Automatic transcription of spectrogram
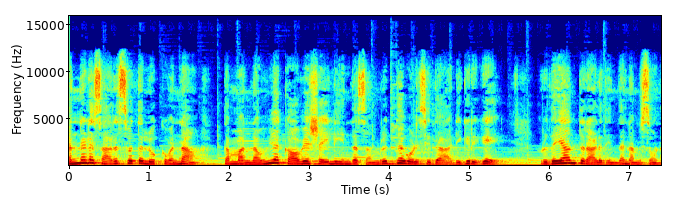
ಕನ್ನಡ ಸಾರಸ್ವತ ಲೋಕವನ್ನು ತಮ್ಮ ನವ್ಯ ಕಾವ್ಯ ಶೈಲಿಯಿಂದ ಸಮೃದ್ಧಗೊಳಿಸಿದ ಅಡಿಗರಿಗೆ ಹೃದಯಾಂತರಾಳದಿಂದ ನಮಿಸೋಣ.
